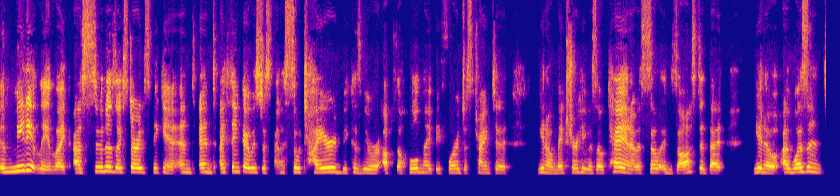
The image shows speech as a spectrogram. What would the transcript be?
immediately like as soon as i started speaking it and and i think i was just i was so tired because we were up the whole night before just trying to you know make sure he was okay and i was so exhausted that you know i wasn't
